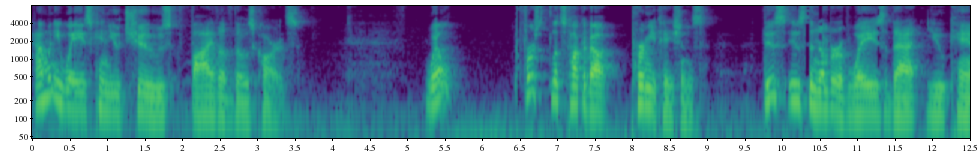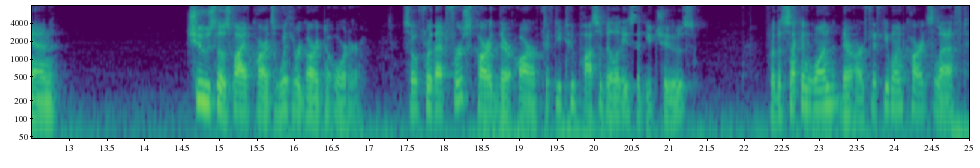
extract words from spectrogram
How many ways can you choose five of those cards? Well, first let's talk about permutations. This is the number of ways that you can choose those five cards with regard to order. So for that first card, there are 52 possibilities that you choose. For the second one, there are 51 cards left.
